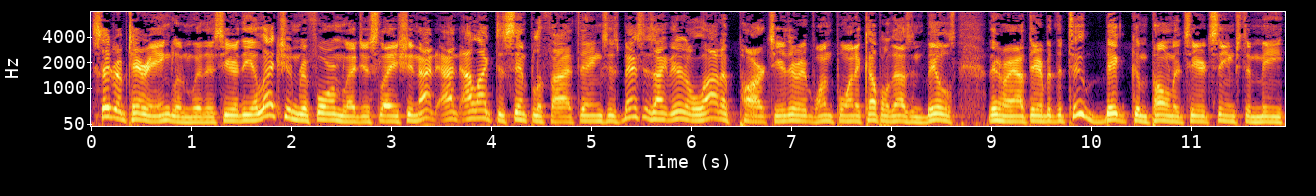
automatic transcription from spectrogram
State Rep Terry England with us here. The election reform legislation, I, I, I, like to simplify things as best as I can. There's a lot of parts here. There are at one point a couple of dozen bills that are out there, but the two big components here, it seems to me,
